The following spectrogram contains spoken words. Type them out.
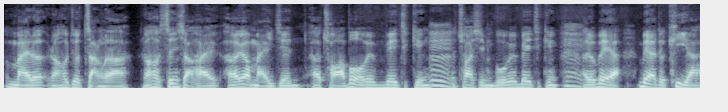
买了然后就涨了啊，然后生小孩啊要买一间啊，娶某要买一间，娶新妇要买一间，啊就买啊买啊就去啊。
